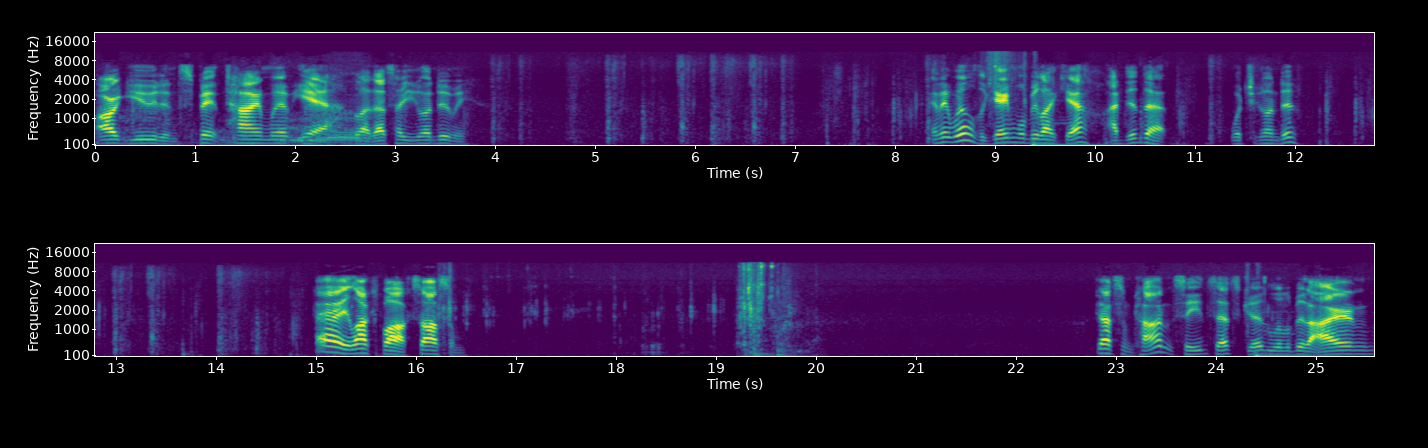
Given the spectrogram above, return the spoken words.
argued and spent time with. Yeah, well, that's how you gonna do me. And it will. The game will be like, yeah, I did that. What you gonna do? Hey, box, awesome. Got some cotton seeds, that's good. A little bit of iron,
